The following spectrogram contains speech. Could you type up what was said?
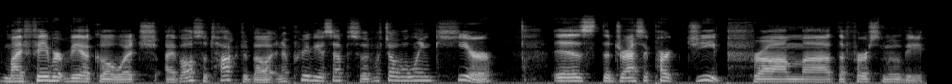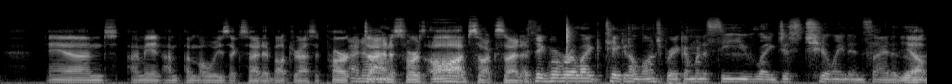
my favorite vehicle, which I've also talked about in a previous episode, which I will link here, is the Jurassic Park Jeep from uh, the first movie. And I mean, I'm, I'm always excited about Jurassic Park. Dinosaurs. Oh, I'm so excited. I think when we're like taking a lunch break, I'm gonna see you like just chilling inside of the Yep,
